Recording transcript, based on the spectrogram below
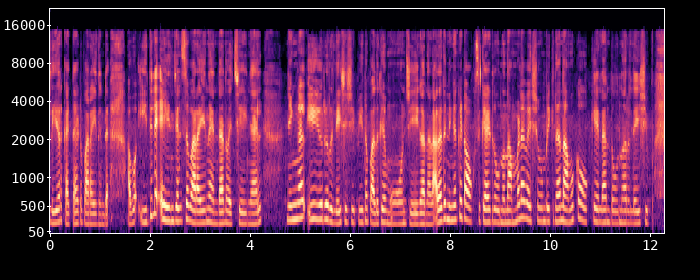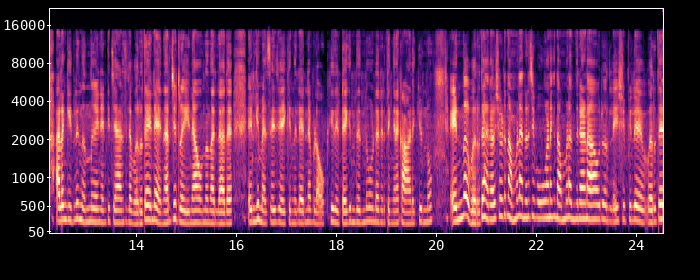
ക്ലിയർ കട്ടായിട്ട് പറയുന്നുണ്ട്. അപ്പോൾ ഇതിൽ ഏഞ്ചൽസ് പറയുന്നത് എന്താണെന്ന് വെച്ച് കഴിഞ്ഞാൽ നിങ്ങൾ ഈ ഒരു റിലേഷൻഷിപ്പിൽ നിന്ന് പതുക്കെ മൂവ് ഓൺ ചെയ്യുക എന്നാണ്. അതായത് നിങ്ങൾക്ക് ടോക്സിക് ആയിട്ട് തോന്നുന്നു നമ്മളെ വിഷമിപ്പിക്കുന്നത് നമുക്ക് ഓക്കെ എല്ലാം തോന്നുന്ന റിലേഷൻഷിപ്പ് അല്ലെങ്കിൽ ഇതിൽ നിന്ന് കഴിഞ്ഞാൽ എനിക്ക് ചാൻസ് ഇല്ല. വെറുതെ എന്റെ എനർജി ഡ്രെയിൻ ആവുന്നതല്ലാതെ എനിക്ക് മെസ്സേജ് അയക്കുന്നില്ല എന്നെ ബ്ലോക്ക് ചെയ്തിട്ടേക്കുന്നത് എന്തുകൊണ്ട് എന്റെ അടുത്ത് ഇങ്ങനെ കാണിക്കുന്നു? എന്ന് വെറുതെ അനാവശ്യമായിട്ട് നമ്മൾ എനർജി പോവുകയാണെങ്കിൽ നമ്മൾ എന്തിനാണ് ആ ഒരു റിലേഷൻഷിപ്പിൽ വെറുതെ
